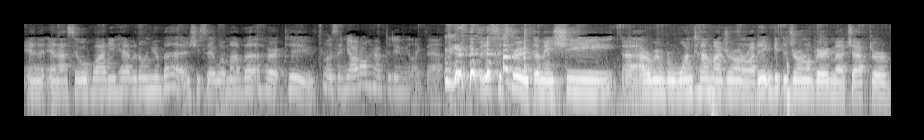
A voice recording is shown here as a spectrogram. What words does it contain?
And and I said, "Well, why do you have it on your butt?" And she said, "Well, my butt hurt too." Listen, y'all don't have to do me like that. But it's the truth. I mean, she. I I remember one time I journal. I didn't get to journal very much after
